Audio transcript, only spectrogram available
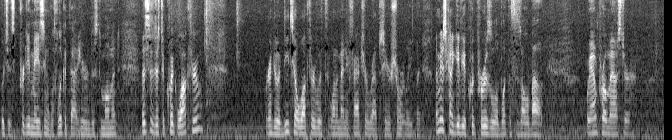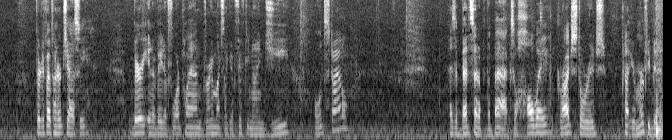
which is pretty amazing. We'll look at that here in just a moment. This is just a quick walkthrough. We're gonna do a detailed walkthrough with one of the manufacturer reps here shortly, but let me just kind of give you a quick perusal of what this is all about. Ram ProMaster, 3500 chassis, very innovative floor plan, very much like a 59G old style. Has a bed set up at the back, so hallway, garage storage, put out your Murphy bed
